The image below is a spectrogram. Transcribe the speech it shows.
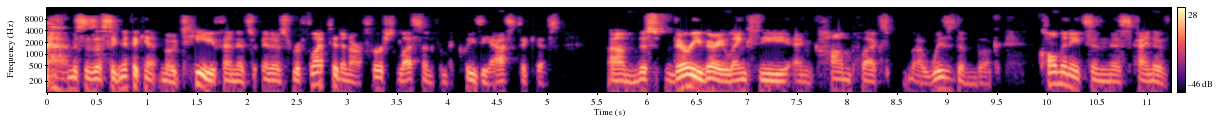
this is a significant motif, and it's and it's reflected in our first lesson from Ecclesiasticus. Um, this very very lengthy and complex uh, wisdom book culminates in this kind of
